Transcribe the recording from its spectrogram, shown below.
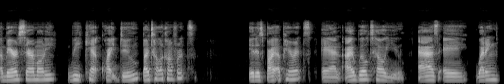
A marriage ceremony we can't quite do by teleconference. It is by appearance, and I will tell you as a wedding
